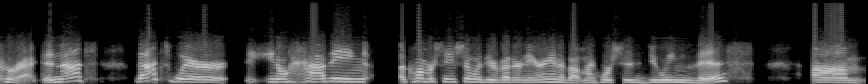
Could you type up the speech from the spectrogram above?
Correct. And that's that's where you know having a conversation with your veterinarian about my horse is doing this um,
